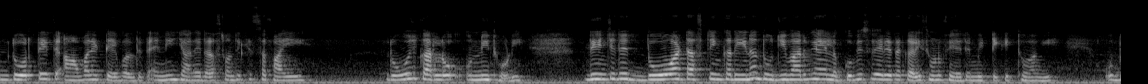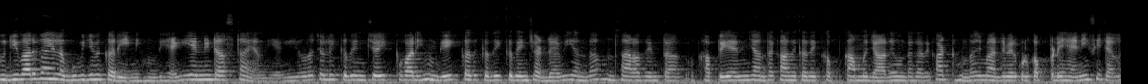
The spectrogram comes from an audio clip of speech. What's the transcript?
ਡੋਰ ਤੇ ਤੇ ਆਹ ਵਾਲੇ ਟੇਬਲ ਤੇ ਤਾਂ ਇੰਨੀ ਜ਼ਿਆਦਾ ਡਸਟ ਆਉਂਦੀ ਕਿ ਸਫ਼ਾਈ ਰੋਜ਼ ਕਰ ਲਓ ਉਨੀ ਥੋੜੀ ਦਿਨ 'ਚ ਤੇ ਦੋ ਵਾਰ ਟੈਸਟਿੰਗ ਕਰੀਏ ਨਾ, ਦੂਜੀ ਵਾਰ ਵੀ ਐਂ ਲੱਗੂ ਵੀ ਸਵੇਰੇ ਤਾਂ ਕਰੀ ਸੀ, ਹੁਣ ਫੇਰ ਮਿੱਟੀ ਕਿੱਥੋਂ ਆ ਗਈ। ਉਹ ਦੂਜੀ ਵਾਰ ਵੀ ਐਂ ਲੱਗੂ ਵੀ ਜਿਵੇਂ ਕਰੀ ਨਹੀਂ ਹੁੰਦੀ ਹੈਗੀ, ਇੰਨੀ ਡਸਟ ਆ ਜਾਂਦੀ ਹੈਗੀ। ਉਹਦਾ ਚਲੋ ਇੱਕ ਦਿਨ 'ਚ ਇੱਕ ਵਾਰੀ ਹੁੰਦੀ ਹੈ ਕਦੇ ਕਦੇ ਇੱਕ ਦਿਨ ਛੱਡਿਆ ਵੀ ਜਾਂਦਾ। ਹੁਣ ਸਾਰਾ ਦਿਨ ਤਾਂ ਖੱਪਿਆ ਨਹੀਂ ਜਾਂਦਾ, ਕਦੇ ਕਦੇ ਕੱਪ- ਕੰਮ ਜ਼ਿਆਦਾ ਹੁੰਦਾ, ਕਦੇ ਘੱਟ ਹੁੰਦਾ। ਜਿਵੇਂ ਅੱਜ ਮੇਰੇ ਕੋਲ ਕੱਪੜੇ ਹੈ ਨਹੀਂ ਸੀ, ਚੱਲ।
